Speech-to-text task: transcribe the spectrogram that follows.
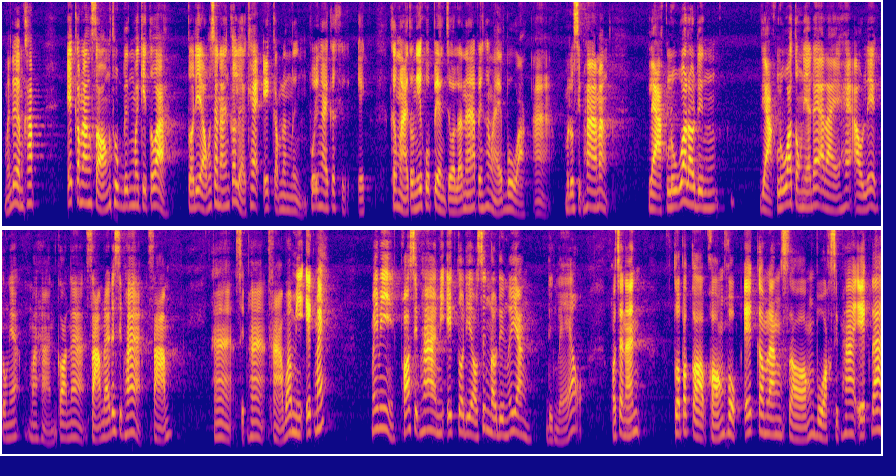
เหมือนเดิมครับ x กำลัง 2 ถูกดึงมากี่ตัว ตัวเดียว เพราะฉะนั้นก็เหลือแค่ x กำลัง 1 พูดง่ายๆก็คือ x เครื่องหมายตรงนี้ครูเปลี่ยนโจทย์แล้วนะ เป็นเครื่องหมายบวก อ่า มาดู 15มั่ง อยากรู้ว่าเราดึง อยากรู้ว่าตรงเนี้ยได้อะไร ให้เอาเลขตรงเนี้ยมาหารก้อนหน้า3อะไรได้ 15 3 5 15 ถามว่ามี x ไหม ไม่มี เพราะ 15 มี x ตัวเดียว ซึ่งเราดึงหรือยัง ดึงแล้ว เพราะฉะนั้น ตัวประกอบของ 6x กำลัง 2 บวก 15x ได้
